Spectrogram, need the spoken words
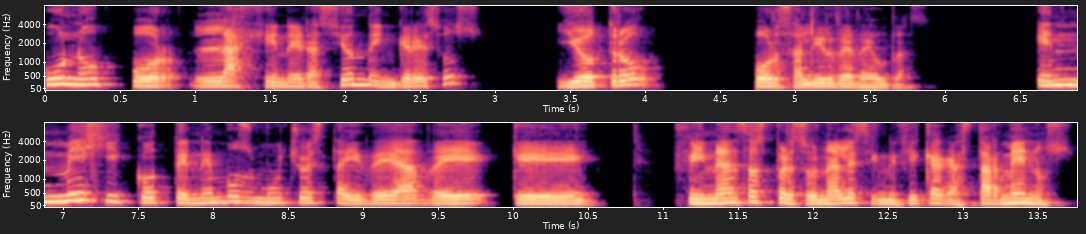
uno por la generación de ingresos y otro por salir de deudas. En México tenemos mucho esta idea de que finanzas personales significa gastar menos.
